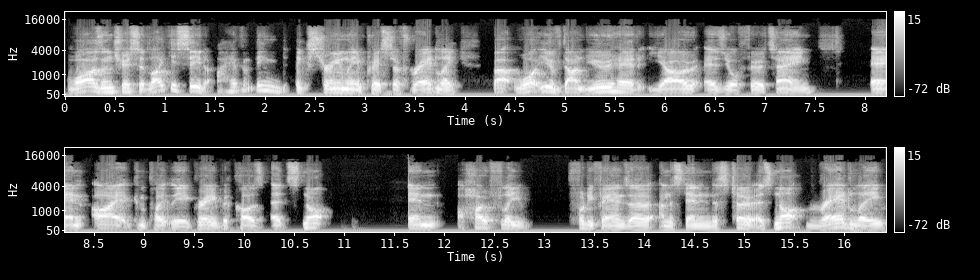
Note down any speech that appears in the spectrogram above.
why I was interested, like you said, I haven't been extremely impressed with Radley, but what you've done, you had Yeo as your 13, and I completely agree because it's not, and hopefully footy fans are understanding this too. It's not Radley,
